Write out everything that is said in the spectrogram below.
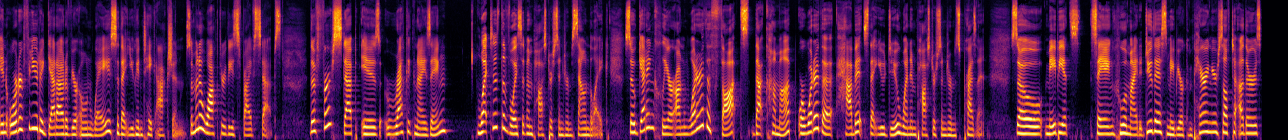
in order for you to get out of your own way so that you can take action. So I'm going to walk through these five steps. The first step is recognizing what does the voice of imposter syndrome sound like? So, getting clear on what are the thoughts that come up or what are the habits that you do when imposter syndrome is present. So, maybe it's saying, Who am I to do this? Maybe you're comparing yourself to others.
